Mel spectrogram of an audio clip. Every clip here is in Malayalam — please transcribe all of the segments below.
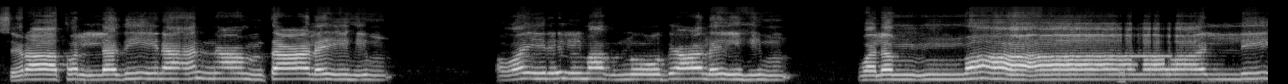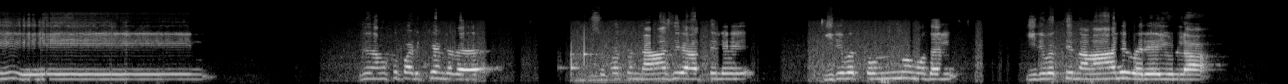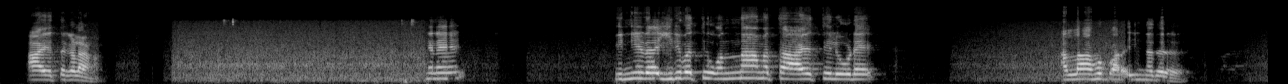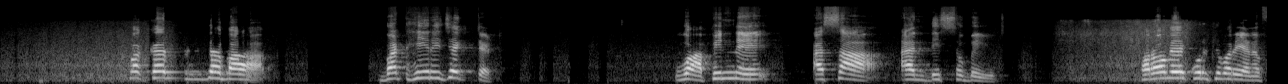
صراط الذين أنعمت عليهم غير المغلوب عليهم ولا الضالين ഇത് നമുക്ക് പഠിക്കേണ്ടത് സുഹൃത്ത് നാസിയാത്തിലെ ഇരുപത്തൊന്ന് മുതൽ ഇരുപത്തിനാല് വരെയുള്ള ആയത്തുകളാണ് ഇങ്ങനെ പിന്നീട് ഇരുപത്തി ഒന്നാമത്തെ ആയത്തിലൂടെ അള്ളാഹു പറയുന്നത് ബട്ട് ഹി റിജക്റ്റഡ് വാ പിന്നെ അസ ആൻഡ് ഫറോവയെ കുറിച്ച് പറയാണ്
